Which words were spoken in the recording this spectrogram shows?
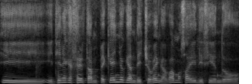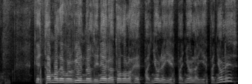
Y, y tiene que ser tan pequeño que han dicho, venga, vamos a ir diciendo que estamos devolviendo el dinero a todos los españoles y españolas y españoles.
